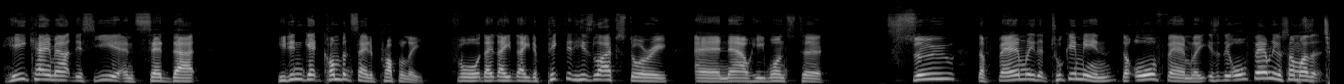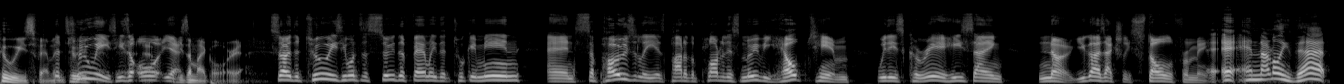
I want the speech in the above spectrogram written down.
he came out this year and said that he didn't get compensated properly for they they, they depicted his life story, and now he wants to sue the family that took him in, the Oher family. Is it the Oher family or some It's other? Tuohy's family. The Tuohys. He's a Oher. Yeah. He's a Michael Oher. Yeah. So the Tuohys, he wants to sue the family that took him in, and supposedly, as part of the plot of this movie, helped him with his career. He's saying, "No, you guys actually stole from me." And not only that,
